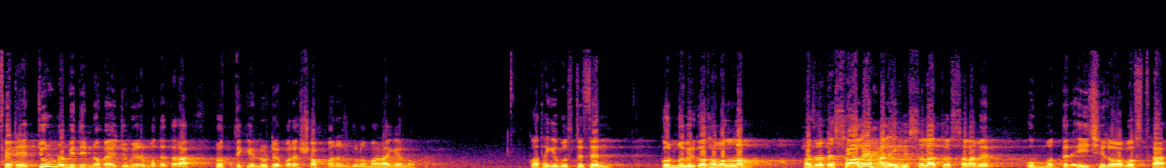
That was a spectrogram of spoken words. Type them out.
ফেটে, চূর্ণ বিদীর্ণ হয়ে জমির মধ্যে তারা প্রত্যেকে লুটে পড়ে, সব মানুষগুলো মারা গেল। কথা কি বুঝতেছেন? কোন নবীর কথা বললাম? হজরতে সালেহ আলহি সালামের উম্মদের এই ছিল অবস্থা।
